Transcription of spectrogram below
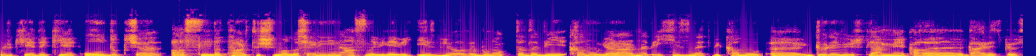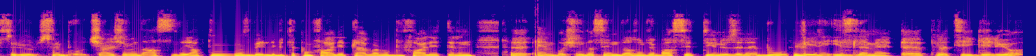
Türkiye'deki oldukça aslında tartışmalı içeriğini aslında bir nevi izliyor ve bu noktada bir kamu yararına bir hizmet, bir kamu e, görevi üstlenmeye e, gayret gösteriyoruz. Ve bu çerçevede aslında yaptığımız belli bir takım faaliyetler var ve bu faaliyetlerin e, en başında senin de az önce bahsettiğin üzere bu veri izleme e, pratiği geliyor.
